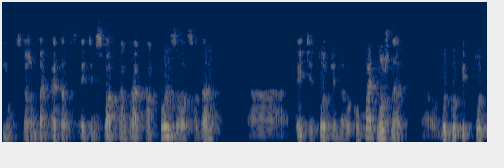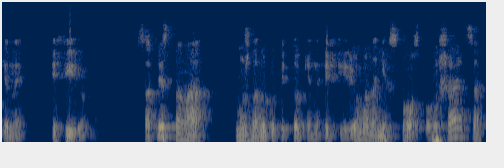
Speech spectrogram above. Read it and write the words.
ну, скажем так, этот, этим смарт-контрактом пользоваться, да, а, эти токены выкупать, нужно э, выкупить токены Ethereum. Соответственно, нужно выкупить токены Ethereum, на них спрос повышается,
